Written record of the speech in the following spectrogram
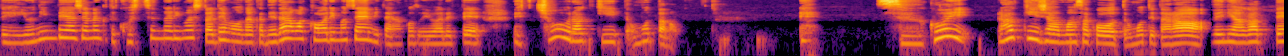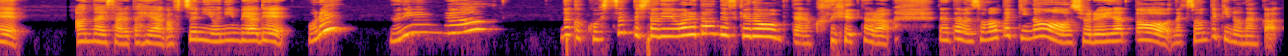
て、4人部屋じゃなくて個室になりました。でもなんか値段は変わりません、みたいなこと言われて、え、超ラッキーって思ったの。え、すごいラッキーじゃん、まさこって思ってたら、上に上がって案内された部屋が普通に4人部屋で、あれ ?4 人なんか個室って下で言われたんですけど、みたいなこと言ったら、多分その時の書類だと、なんかその時のなんか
